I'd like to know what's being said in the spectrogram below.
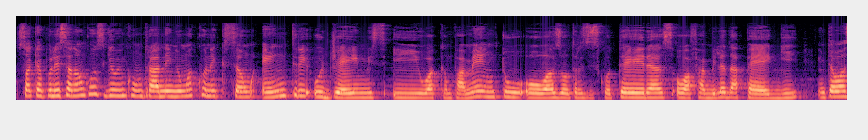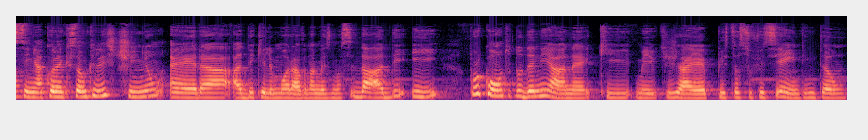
só que a polícia não conseguiu encontrar nenhuma conexão entre o James e o acampamento, ou as outras escoteiras, ou a família da Peg. Então, assim, a conexão que eles tinham era a de que ele morava na mesma cidade e por conta do DNA, né? Que meio que já é pista suficiente. Então,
